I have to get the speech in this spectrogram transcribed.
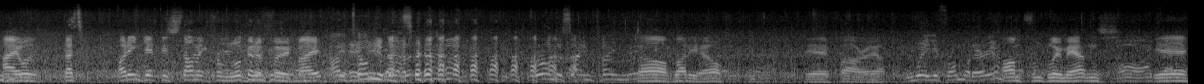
Hey, well, that's. I didn't get this stomach from looking at food, mate. Hey, tell me about it. We're on the same team there. Oh bloody hell! Yeah, far out. And where are you from? What area? I'm from Blue Mountains. Oh, okay. Yeah,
